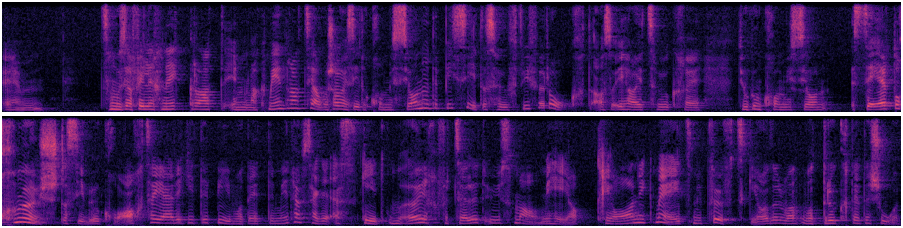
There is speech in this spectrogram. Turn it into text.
Ähm, es muss ja vielleicht nicht gerade im Gemeinderat sein, aber schon, wenn sie in der Kommission dabei sind, das hilft wie verrückt. Also ich habe jetzt wirklich die Jugendkommission sehr durchmischt. Da sind wirklich 18-Jährige dabei, die dort mithelfen. Sagen, es geht um euch, erzählt uns mal. Wir haben ja keine Ahnung mehr, jetzt mit 50, oder? Was, was drückt in den Schuhen?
